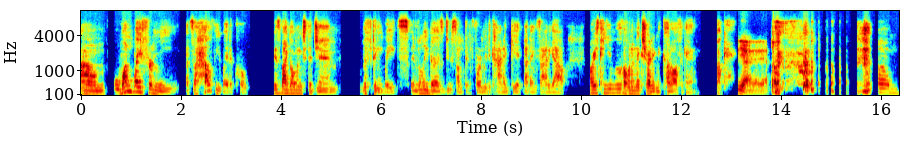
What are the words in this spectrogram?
Um, one way for me, it's a healthy way to cope, is by going to the gym, lifting weights. It really does do something for me to kind of get that anxiety out. Maurice, can you move? I want to make sure I didn't get cut off again. Okay. Yeah, yeah, yeah. um,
